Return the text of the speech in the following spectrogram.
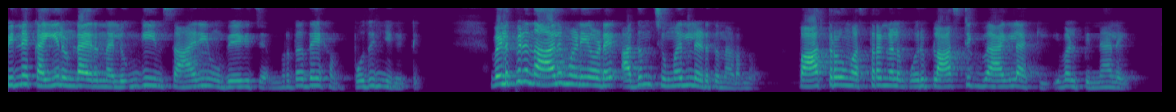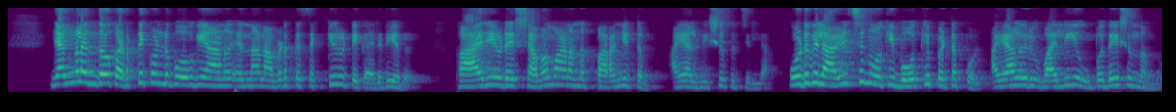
പിന്നെ കയ്യിലുണ്ടായിരുന്ന ലുങ്കിയും സാരിയും ഉപയോഗിച്ച് മൃതദേഹം പൊതിഞ്ഞു കെട്ടി. വെളുപ്പിന് നാലു മണിയോടെ അതും ചുമലിലെടുത്ത് നടന്നു. പാത്രവും വസ്ത്രങ്ങളും ഒരു പ്ലാസ്റ്റിക് ബാഗിലാക്കി ഇവൾ പിന്നാലെ. ഞങ്ങൾ എന്തോ കടത്തിക്കൊണ്ടു പോവുകയാണ് എന്നാണ് അവിടുത്തെ സെക്യൂരിറ്റി കരുതിയത്. ഭാര്യയുടെ ശവമാണെന്ന് പറഞ്ഞിട്ടും അയാൾ വിശ്വസിച്ചില്ല. ഒടുവിൽ അഴിച്ചു നോക്കി ബോധ്യപ്പെട്ടപ്പോൾ അയാൾ ഒരു വലിയ ഉപദേശം തന്നു.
